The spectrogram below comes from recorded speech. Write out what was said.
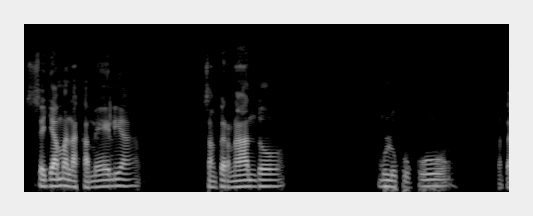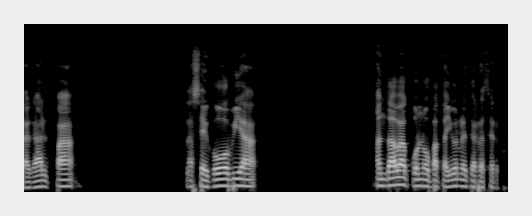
se llama La Camelia, San Fernando, Mulucucú, Matagalpa, La Segovia. Andaba con los batallones de reserva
